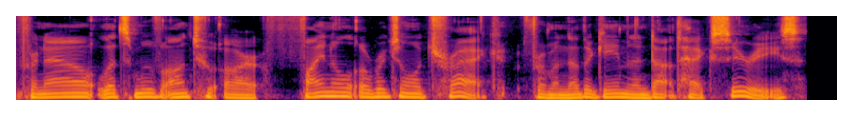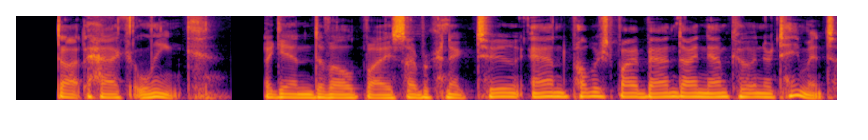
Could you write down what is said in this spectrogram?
For now, let's move on to our final original track from another game in the Dot .hack series, Dot .hack Link, again developed by CyberConnect 2 and published by Bandai Namco Entertainment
